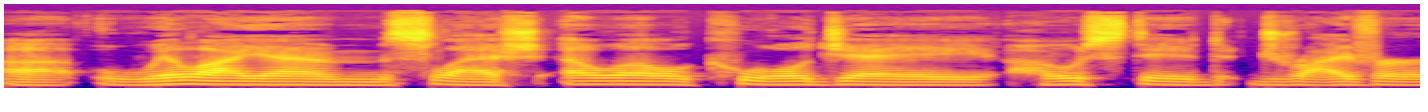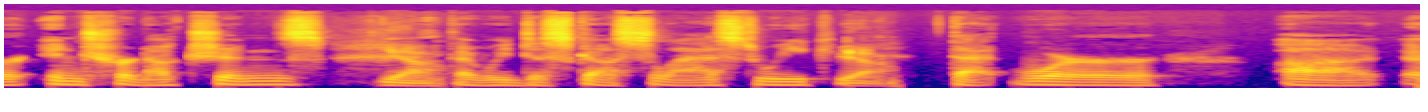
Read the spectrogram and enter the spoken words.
uh, Will I Am slash LL Cool J hosted driver introductions Yeah. that we discussed last week. Yeah. That were uh, uh,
